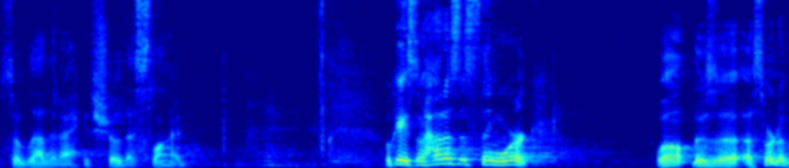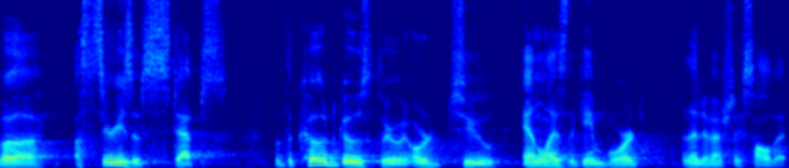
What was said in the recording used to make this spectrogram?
So glad that I could show this slide. Okay, so how does this thing work? Well, there's a, a sort of a, a series of steps that the code goes through in order to analyze the game board and then eventually solve it.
